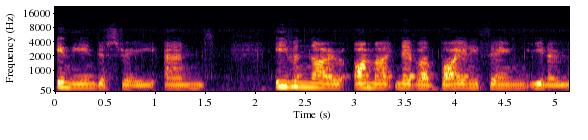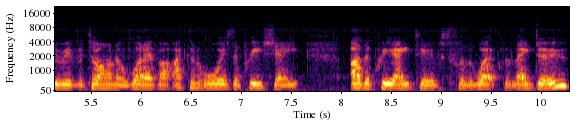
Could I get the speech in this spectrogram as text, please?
in the industry and even though I might never buy anything, you know, Louis Vuitton or whatever, I can always appreciate other creatives for the work that they do.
